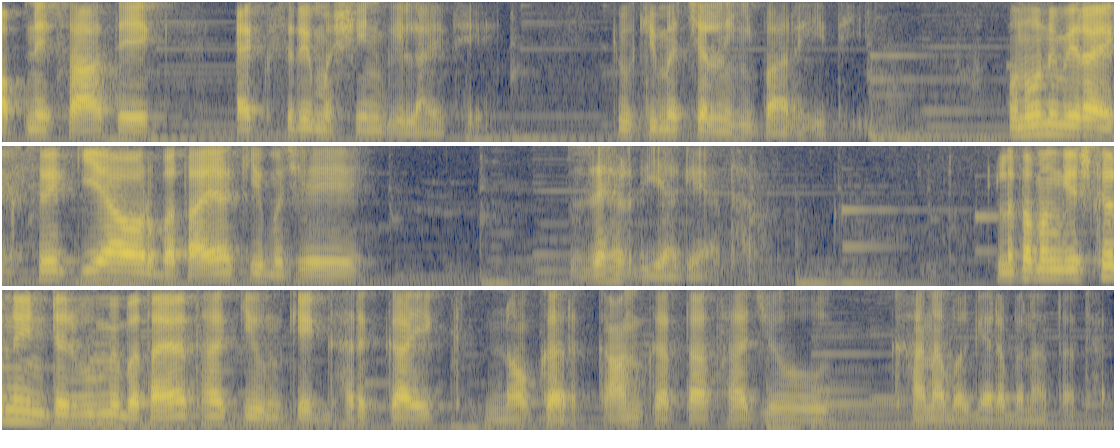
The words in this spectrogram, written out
अपने साथ एक एक्सरे मशीन भी लाए थे, क्योंकि मैं चल नहीं पा रही थी। उन्होंने मेरा एक्सरे किया और बताया कि मुझे जहर दिया गया था। लता मंगेशकर ने इंटरव्यू में बताया था कि उनके घर का एक नौकर काम करता था, जो खाना वगैरह बनाता था।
